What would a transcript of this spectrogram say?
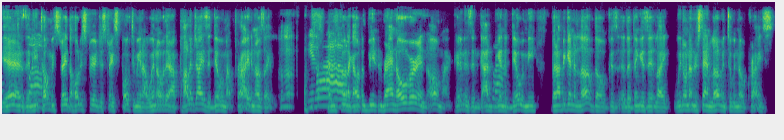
Yes, and wow. he told me straight. The Holy Spirit just straight spoke to me, and I went over there. I apologized and dealt with my pride, and I was like, yeah. I just felt like I was being ran over, and oh my goodness! And God wow. began to deal with me. But I began to love though, because uh, the thing is that like we don't understand love until we know Christ.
